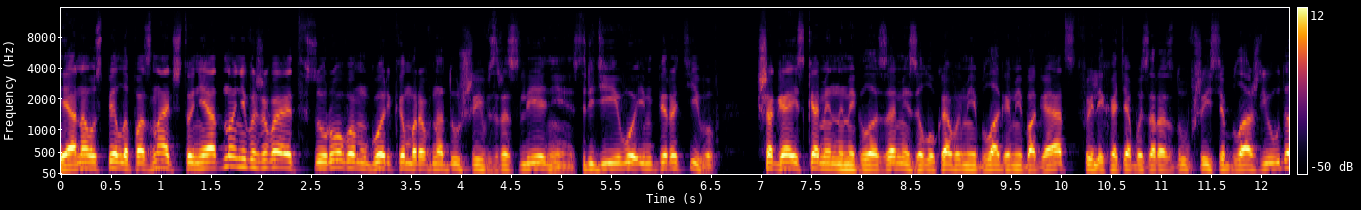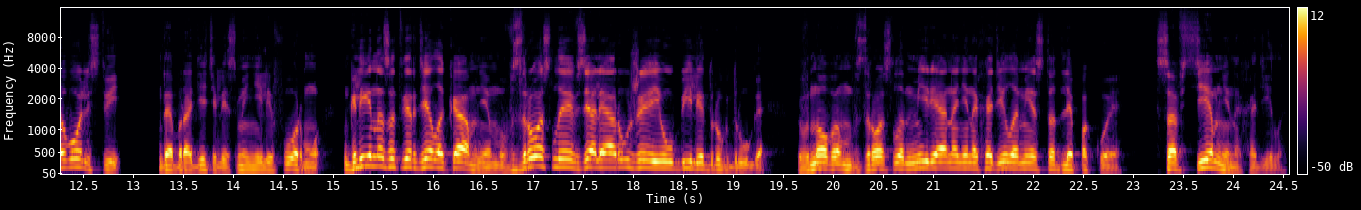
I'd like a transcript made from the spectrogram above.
и она успела познать, что ни одно не выживает в суровом, горьком равнодушии взросления среди его императивов, шагая с каменными глазами за лукавыми благами богатств или хотя бы за раздувшейся блажью удовольствий. Добродетели сменили форму, глина затвердела камнем, взрослые взяли оружие и убили друг друга. В новом взрослом мире она не находила места для покоя. Совсем не находила.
